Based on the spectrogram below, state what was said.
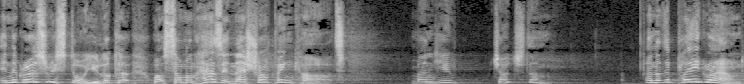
In the grocery store, you look at what someone has in their shopping cart and you judge them. And at the playground,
